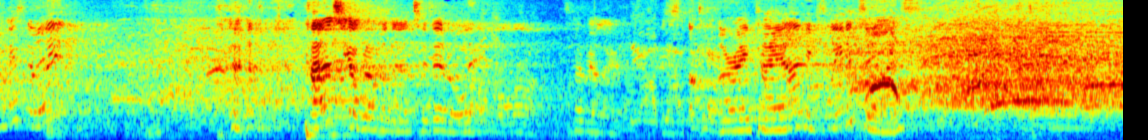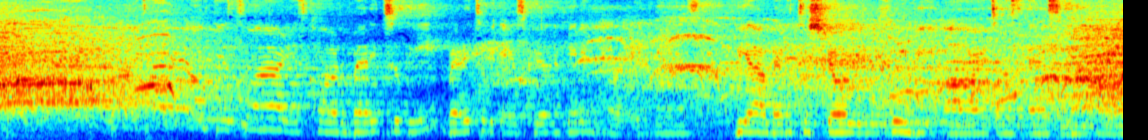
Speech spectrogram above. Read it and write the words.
You guys know it? 다현 씨가 그러면은 제대로 한번 familiar. Okay. All right, Dahyun, explain it to us. called ready to be. Ready to be is really meaning her. It means we are ready to show you who we are just as we are.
